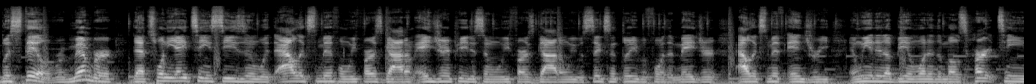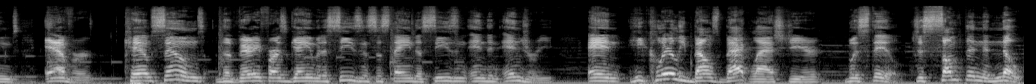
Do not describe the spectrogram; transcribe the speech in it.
But still, remember that 2018 season with Alex Smith when we first got him, Adrian Peterson when we first got him. We were six and three before the major Alex Smith injury, and we ended up being one of the most hurt teams ever. Cam Sims, the very first game of the season, sustained a season-ending injury, and he clearly bounced back last year but still, just something to note.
